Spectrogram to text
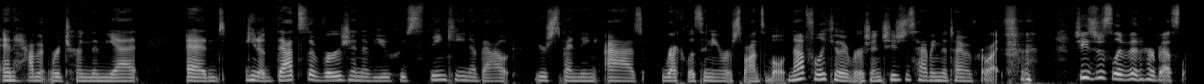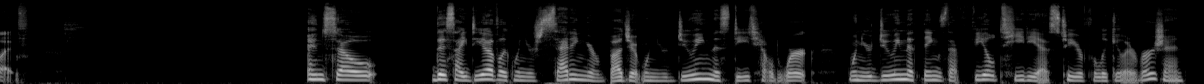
and haven't returned them yet. And, you know, that's the version of you who's thinking about your spending as reckless and irresponsible. Not follicular version. She's just having the time of her life. She's just living her best life. And so, this idea of like when you're setting your budget, when you're doing this detailed work, when you're doing the things that feel tedious to your follicular version,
